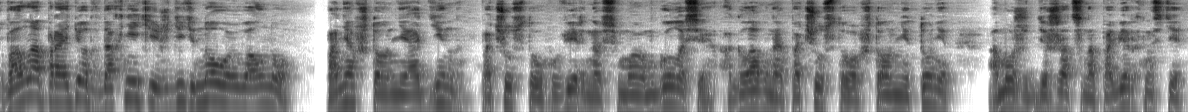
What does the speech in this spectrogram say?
«Волна пройдет, вдохните и ждите новую волну!» Поняв, что он не один, почувствовав уверенность в моем голосе, а главное, почувствовав, что он не тонет, а может держаться на поверхности,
